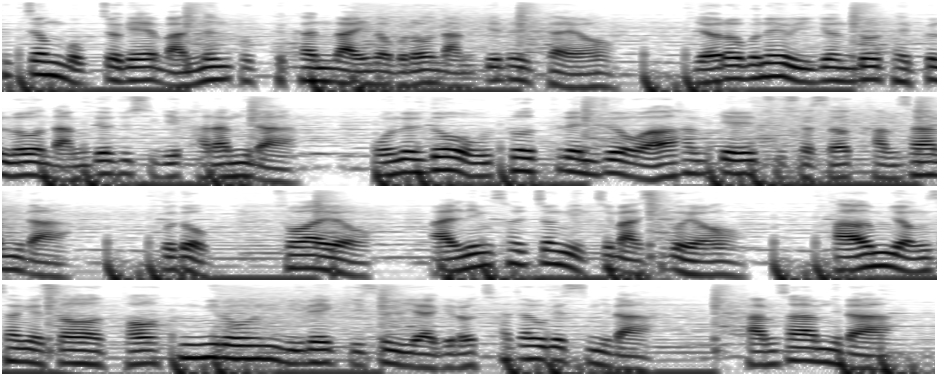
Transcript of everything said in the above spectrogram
특정 목적에 맞는 독특한 라인업으로 남게 될까요? 여러분의 의견도 댓글로 남겨주시기 바랍니다. 오늘도 오토 트렌드와 함께 해주셔서 감사합니다. 구독, 좋아요, 알림 설정 잊지 마시고요. 다음 영상에서 더 흥미로운 미래 기술 이야기로 찾아오겠습니다. 감사합니다.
